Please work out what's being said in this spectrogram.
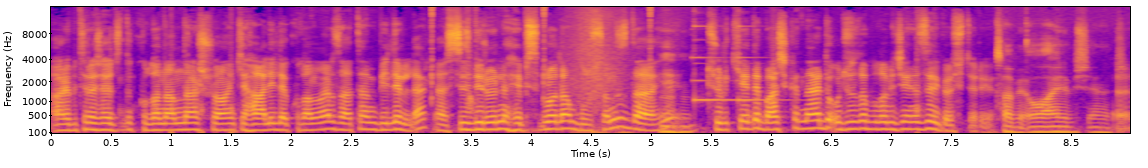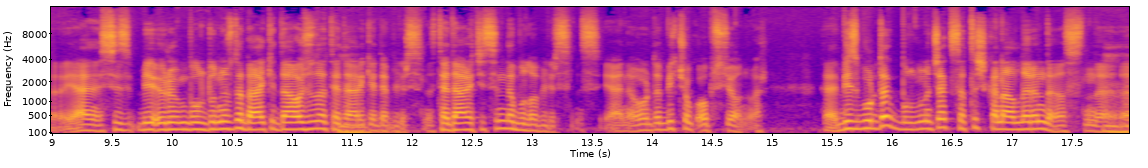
arbitraj aracını kullananlar şu anki haliyle kullananlar zaten bilirler. Yani siz bir ürünü hepsi buradan bulsanız dahi Türkiye'de başka nerede ucuza bulabileceğinizi gösteriyor. Tabii o ayrı bir şey evet. Ee, Yani siz bir ürün bulduğunuzda belki daha ucuza tedarik edebilirsiniz. Tedarikçisini de bulabilirsiniz. Yani orada birçok opsiyon var. Ee, Biz burada bulunacak satış kanallarını da aslında e,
